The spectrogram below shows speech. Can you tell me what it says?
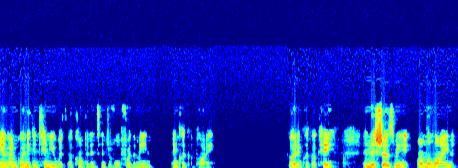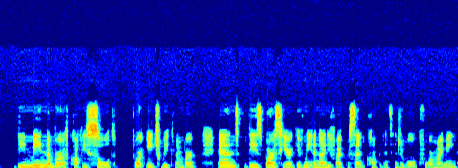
and I'm going to continue with a confidence interval for the mean, and click Apply. Go ahead and click OK. And this shows me on the line the mean number of coffees sold for each week number, and these bars here give me a 95% confidence interval for my mean.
